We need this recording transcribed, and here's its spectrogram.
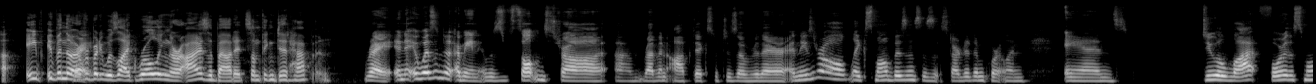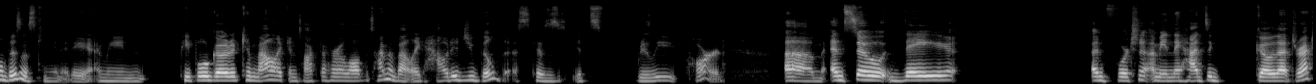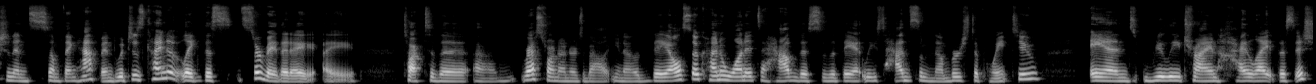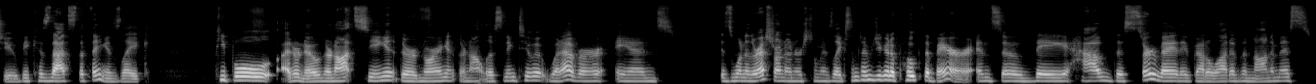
Uh, even though right. everybody was like rolling their eyes about it, something did happen. Right. And it wasn't, I mean, it was Salt and Straw, um, Optics, which is over there. And these are all like small businesses that started in Portland and do a lot for the small business community. I mean, people go to Kim Malek and talk to her a lot of the time about like, how did you build this? Because it's really hard. Um, and so they, unfortunate, I mean, they had to go that direction and something happened, which is kind of like this survey that I, I talked to the um, restaurant owners about, you know, they also kind of wanted to have this so that they at least had some numbers to point to and really try and highlight this issue because that's the thing is like people, I don't know, they're not seeing it, they're ignoring it, they're not listening to it, whatever. And is one of the restaurant owners told me is like sometimes you got to poke the bear. And so they have this survey, they've got a lot of anonymous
